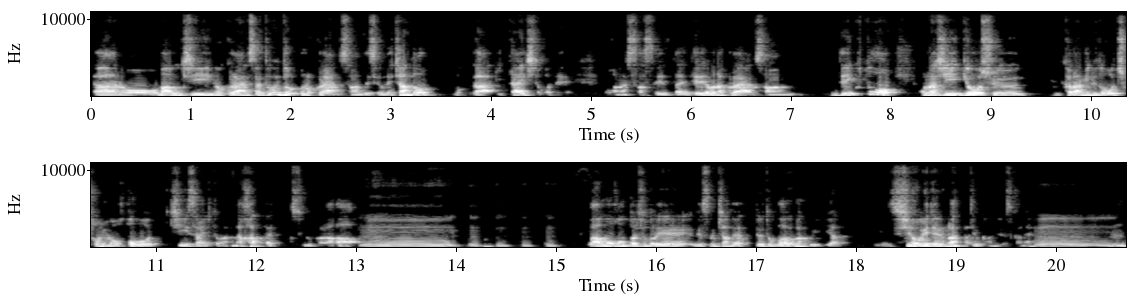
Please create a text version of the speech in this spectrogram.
あのーまあ、うちのクライアントさん、特にトップのクライアントさんですよね、ちゃんと僕が1対1とかでお話しさせていただいているようなクライアントさんでいくと、同じ業種から見ると落ち込みもほぼ小さい人がなかったりするから、うーん。うん。うん。うん。うん。まあもう本当にそれですね、ちゃんとやってるところはうまくやしのげてるなっていう感じですかね。うーん。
